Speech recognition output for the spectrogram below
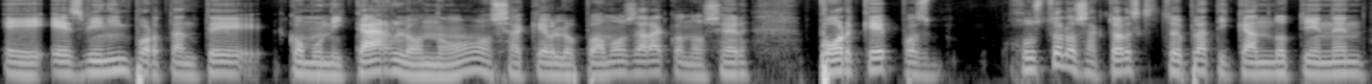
Eh, es bien importante comunicarlo, ¿no? O sea, que lo podamos dar a conocer porque, pues, justo los actores que estoy platicando tienen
